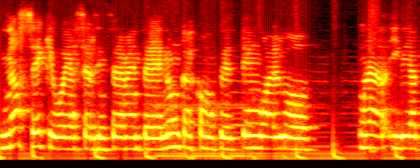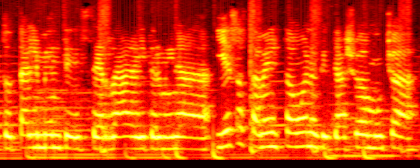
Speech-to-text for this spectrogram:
no sé qué voy a hacer sinceramente. Nunca es como que tengo algo, una idea totalmente cerrada y terminada. Y eso también está bueno que te ayuda mucho a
